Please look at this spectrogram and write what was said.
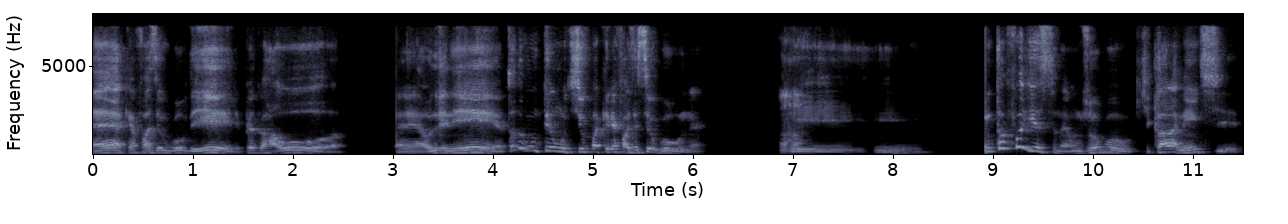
É, quer fazer o gol dele, Pedro Raul, é, o Nenê, todo mundo tem um motivo para querer fazer seu gol, né? Uhum. E... Então foi isso, né? Um jogo que claramente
